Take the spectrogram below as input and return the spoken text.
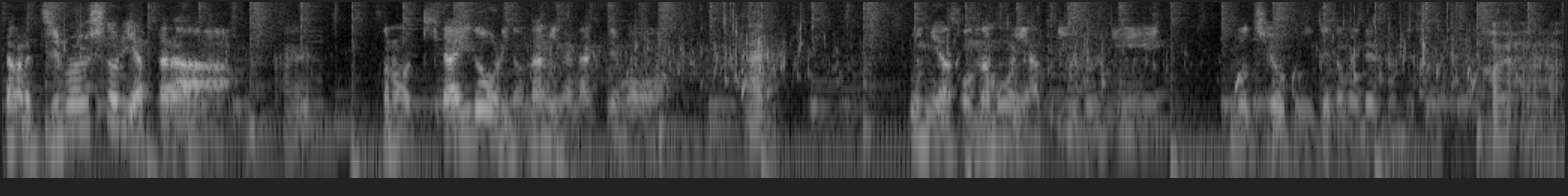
だから自分一人やったら、ー、はいその期待通りの波がなくても、はい海はそんなもんやっていう風に気持ちよく受け止めれるんですよ。はいはいは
